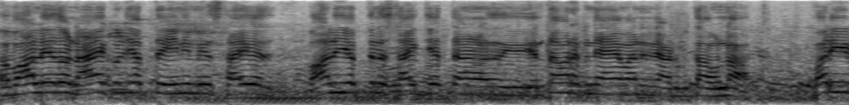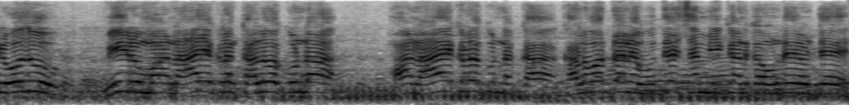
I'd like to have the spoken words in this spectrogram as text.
వాళ్ళు ఏదో నాయకులు చెప్తే ఈయన మేము స్థాయి వాళ్ళు చెప్తున్న స్థాయికి చేస్తా ఎంతవరకు న్యాయం అని నేను అడుగుతా ఉన్నా. మరి ఈరోజు మీరు మా నాయకులను కలవకుండా మా నాయకులకు క- కలవద్దనే ఉద్దేశం మీకు కనుక ఉండే ఉంటే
